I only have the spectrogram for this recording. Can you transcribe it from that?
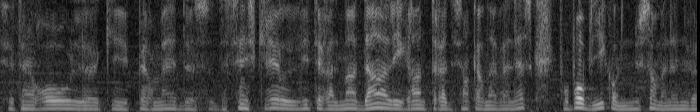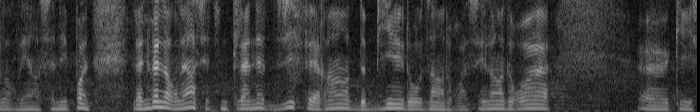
c'est un rôle qui permet de, de s'inscrire littéralement dans les grandes traditions carnavalesques. Il ne faut pas oublier que nous sommes à la Nouvelle-Orléans. Ce n'est pas la Nouvelle-Orléans, c'est une planète différente de bien d'autres endroits. C'est l'endroit euh, qui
